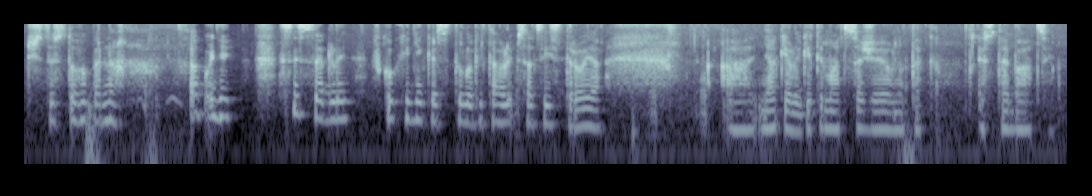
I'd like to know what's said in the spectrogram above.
když jste z toho Brna. A oni si sedli v kuchyni ke stolu, vytáhli psací stroj a, a nějaké legitimace, že jo, no tak estébáci.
